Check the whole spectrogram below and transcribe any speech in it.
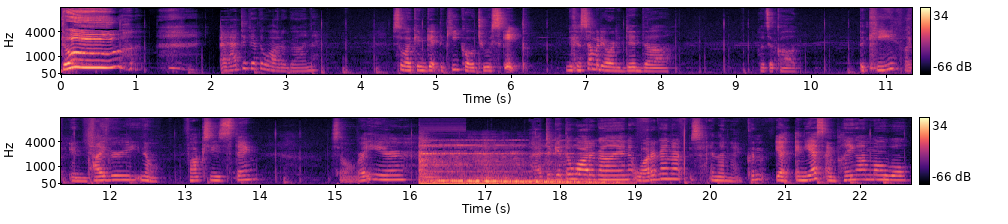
Duh! I had to get the water gun so I can get the Kiko to escape. Because somebody already did the, what's it called? The key, like in Tiger, no, Foxy's thing. So right here, I had to get the water gun, water gun, and then I couldn't, yeah, and yes, I'm playing on mobile.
